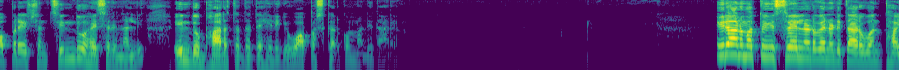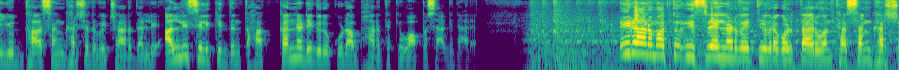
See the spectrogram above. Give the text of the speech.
ಆಪರೇಷನ್ ಸಿಂಧು ಹೆಸರಿನಲ್ಲಿ ಇಂದು ಭಾರತದ ದೆಹಲಿಗೆ ವಾಪಸ್ ಕರ್ಕೊಂಡ್ಬಂದಿದ್ದಾರೆ ಇರಾನ್ ಮತ್ತು ಇಸ್ರೇಲ್ ನಡುವೆ ನಡೀತಾ ಇರುವಂತಹ ಯುದ್ಧ ಸಂಘರ್ಷದ ವಿಚಾರದಲ್ಲಿ ಅಲ್ಲಿ ಸಿಲುಕಿದ್ದಂತಹ ಕನ್ನಡಿಗರು ಕೂಡ ಭಾರತಕ್ಕೆ ವಾಪಸ್ಸಾಗಿದ್ದಾರೆ. ಇರಾನ್ ಮತ್ತು ಇಸ್ರೇಲ್ ನಡುವೆ ತೀವ್ರಗೊಳ್ತಾ ಇರುವಂತಹ ಸಂಘರ್ಷ.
